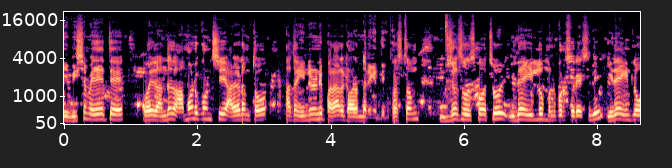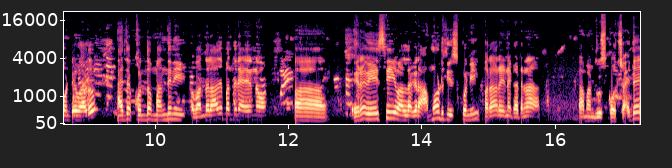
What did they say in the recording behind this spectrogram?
ఈ విషయం ఏదైతే వీళ్ళందరూ అమౌంట్ గురించి అడగడంతో అతను ఇంటి నుండి పరారు కావడం జరిగింది. ప్రస్తుతం విజువల్స్ చూసుకోవచ్చు. ఇదే ఇల్లు ములుగురు సురేష్ది. ఇదే ఇంట్లో ఉండేవాడు. అయితే కొంతమందిని వందలాది మందిని ఆయన ఎరవేసి వాళ్ళ దగ్గర అమౌంట్ తీసుకొని పరారైన ఘటన మనం చూసుకోవచ్చు. అయితే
